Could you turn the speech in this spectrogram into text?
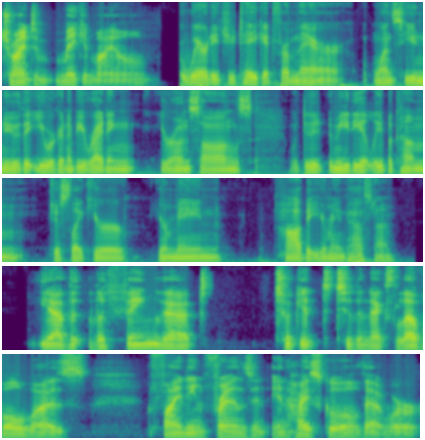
trying to make it my own. Where did you take it from there? Once you knew that you were going to be writing your own songs, did it immediately become just like your your main hobby, your main pastime? Yeah, the the thing that took it to the next level was finding friends in, in high school that were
